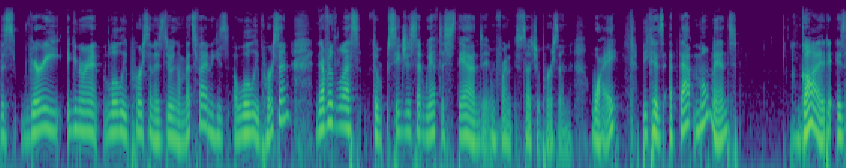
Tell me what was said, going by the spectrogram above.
this very ignorant, lowly person is doing a mitzvah and he's a lowly person, nevertheless, the sages said we have to stand in front of such a person. Why? Because at that moment, God is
